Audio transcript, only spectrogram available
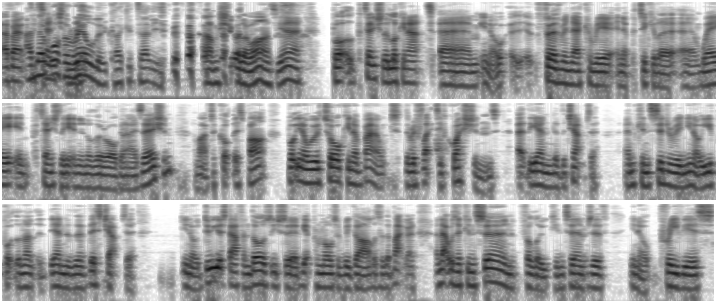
about and there was a real Luke, I can tell you. I'm sure there was, yeah. But potentially looking at, um, you know, uh, furthering their career in a particular um, way, in potentially in another organisation. I might have to cut this part, but you know, we were talking about the reflective questions at the end of the chapter, and considering, you know, you put them at the end of the, this chapter. You know, do your staff and those you serve get promoted regardless of the background? And that was a concern for Luke in terms of, you know, previous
